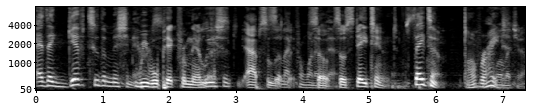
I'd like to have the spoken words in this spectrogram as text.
as a gift to the missionaries, We will pick from their We list. Absolutely. select from one of so, them. So stay tuned. Stay tuned. All right. We'll let you know.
